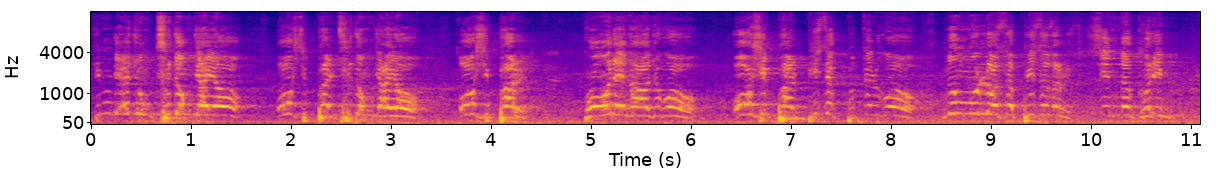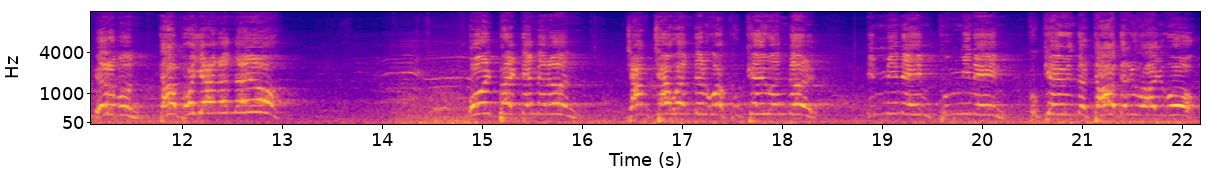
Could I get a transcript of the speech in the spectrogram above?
김대중 추종자요 58 추종자요 58 공원에 가가지고 58 비석 붙들고 눈물로서 비석을 씻는 그림 보지 않았나요? 5.18 되면은 장차관들과 국회의원들 인민의힘 국민의힘 국회의원들 다 데리고 가지고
